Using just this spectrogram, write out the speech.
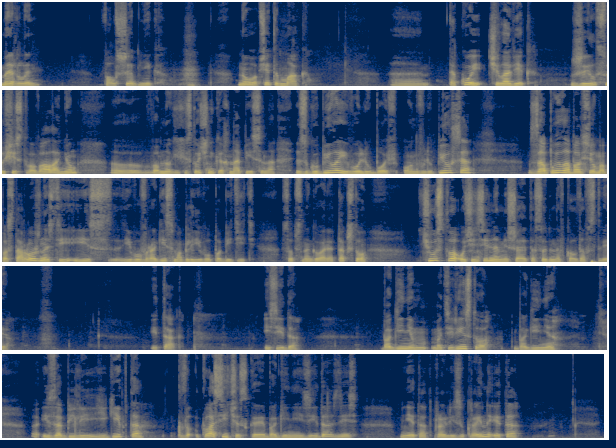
Мерлин, волшебник, но вообще-то маг. Э, такой человек жил, существовал, о нем во многих источниках написано, сгубила его любовь. Он влюбился, забыл обо всем, об осторожности, и его враги смогли его победить, собственно говоря. Так что чувство очень сильно мешает, особенно в колдовстве. Итак, Исида. богиня материнства, богиня э, изобилия Египта, классическая богиня Изида здесь. Мне это отправили из Украины. Это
